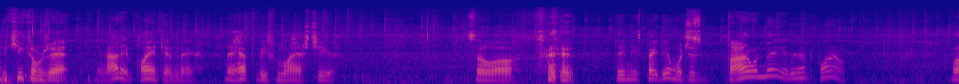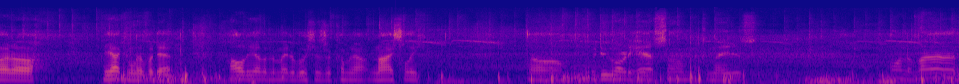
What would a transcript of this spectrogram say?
the cucumbers are at. And I didn't plant them there. They have to be from last year. So, uh, didn't expect them, which is fine with me. I didn't have to plow them. But uh, yeah, I can live with that. All the other tomato bushes are coming out nicely. Um, we do already have some tomatoes on the vine.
